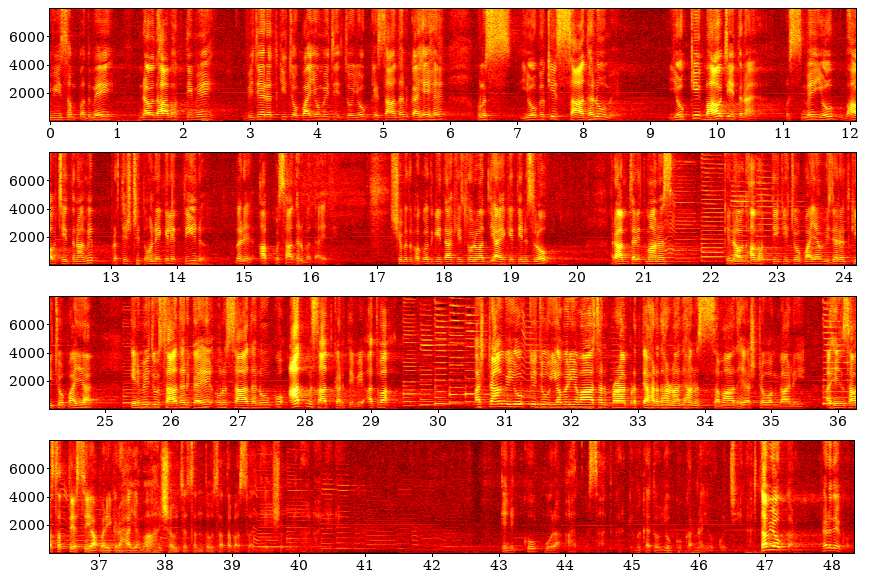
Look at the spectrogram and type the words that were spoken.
दैवी संपद में, नवधा भक्ति में विजय रथ की चौपाइयों में जो योग के साधन कहे हैं, उन योग के साधनों में, योग की एक भाव चेतना है। उसमें योग भाव चेतना में प्रतिष्ठित होने के लिए तीन मैंने आपको साधन बताए थे। श्रीमद भगवद गीता की सोलह अध्याय के तीन श्लोक, रामचरित मानस के नवधा भक्ति की चौपाइयाँ विजरत की चौपाइयाँ, इनमें जो साधन कहे, उन साधनों को आत्मसात करते हुए अथवा अष्टांग योग के जो यमन यवासन प्राणायाम प्रत्याहार धारणा ध्यान समाधि अष्टवंगानी अहिंसा सत्य से अपरिग्रह यमा शौच संतोष तपस्वदेश इनको पूरा आत्मसात करके मैं कहता हूँ, योग को करना, योग को जीना। तब योग करो। फिर देखो,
